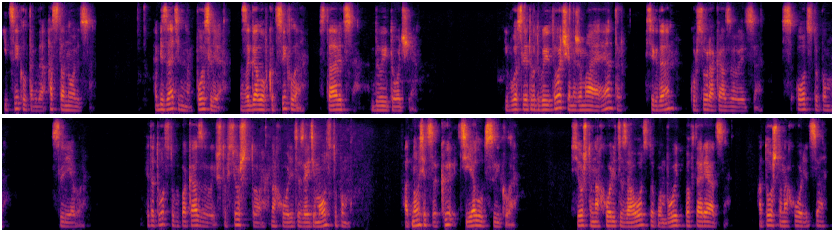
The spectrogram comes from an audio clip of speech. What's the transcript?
И цикл тогда остановится. Обязательно после заголовка цикла ставится двоеточие. И после этого двоеточия, нажимая Enter, всегда курсор оказывается с отступом слева. Этот отступ показывает, что все, что находится за этим отступом, относится к телу цикла. Все, что находится за отступом, будет повторяться, а то, что находится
